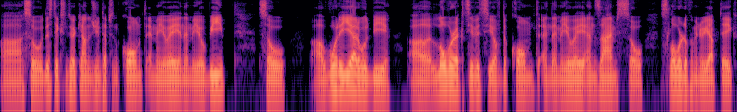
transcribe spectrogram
Uh, so this takes into account the genotypes in COMT, MAOA, and MAOB. So uh, warrior would be uh, lower activity of the COMT and MAOA enzymes, so slower dopamine reuptake,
